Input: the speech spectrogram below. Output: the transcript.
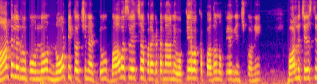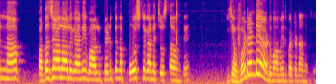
మాటల రూపంలో నోటికొచ్చినట్టు భావ భావస్వేచ్ఛ ప్రకటన అనే ఒకే ఒక పదం ఉపయోగించుకొని వాళ్ళు చేస్తున్న పదజాలాలు కానీ వాళ్ళు పెడుతున్న పోస్టులు కానీ చూస్తూ ఉంటే ఎవడండి ఆడు మా మీద పెట్టడానికి?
